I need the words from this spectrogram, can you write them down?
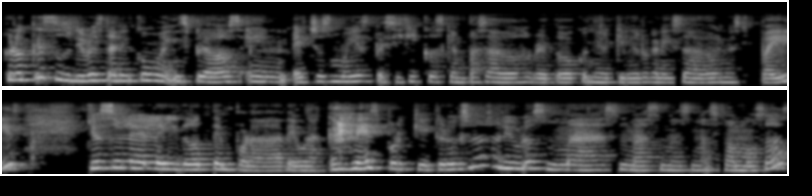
creo que sus libros están como inspirados en hechos muy específicos que han pasado, sobre todo con el crimen organizado en nuestro país. Yo solo he leído Temporada de Huracanes porque creo que son los libros más, más, más, más famosos,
